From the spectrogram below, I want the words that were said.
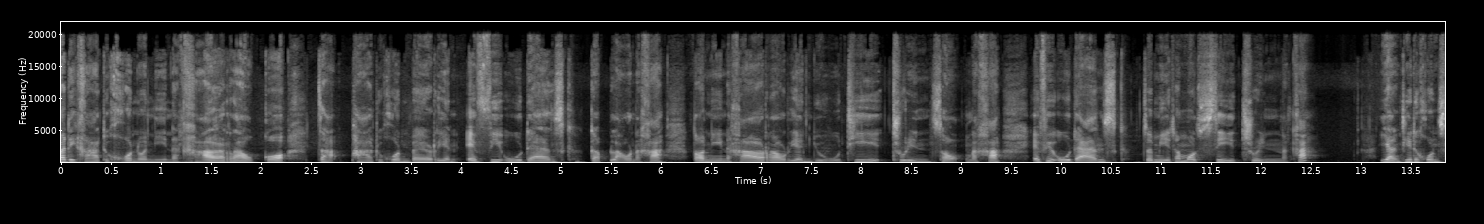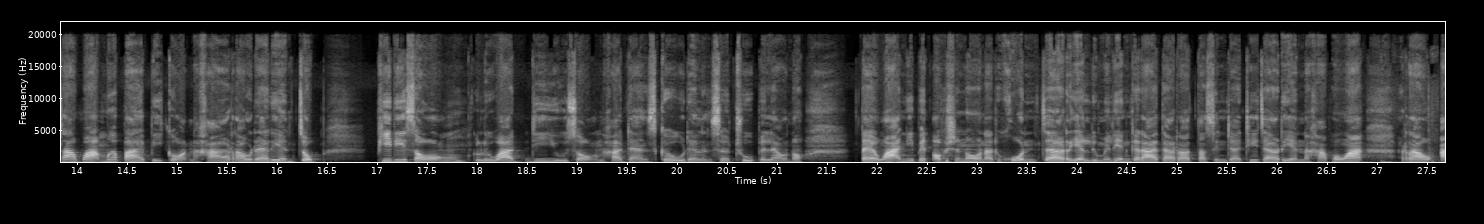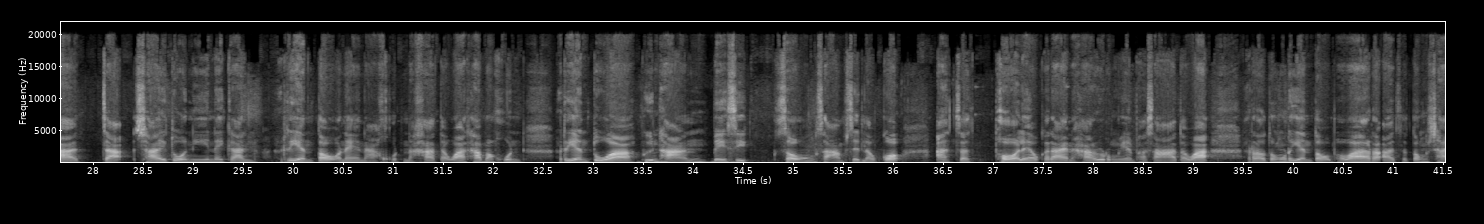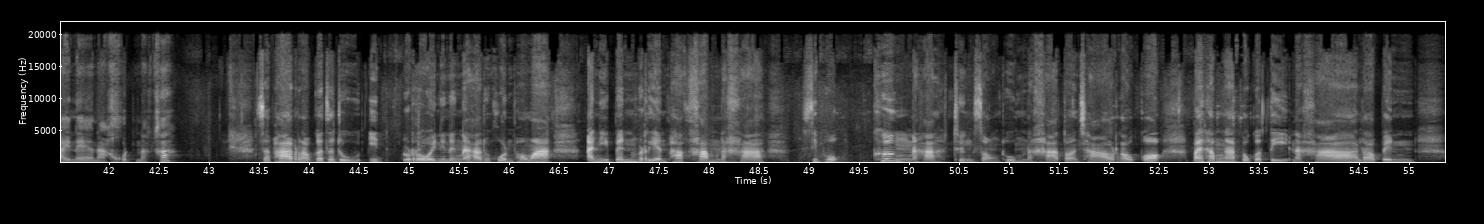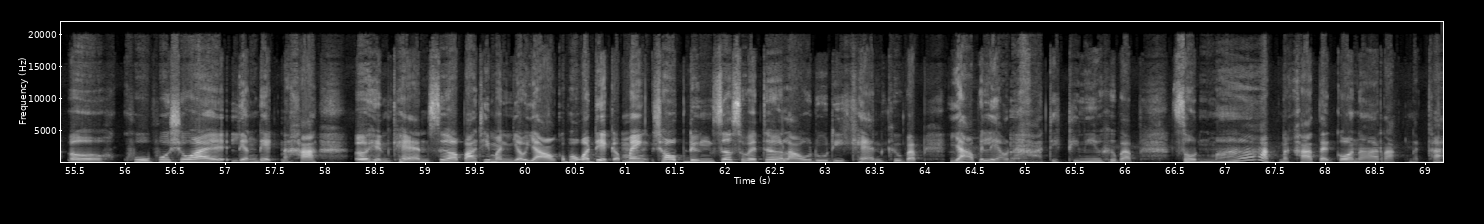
วัสดีค่ะทุกคนวันนี้นะคะ เราก็จะพาทุกคนไปเรียน FVU Dance กับเรานะคะ ตอนนี้นะคะเราเรียนอยู่ที่ทริน2นะคะ FVU Dance จะมีทั้งหมด 4 ทรินนะคะ อย่างที่ทุกคนทราบว่าเมื่อปลายปีก่อนนะคะ เราได้เรียนจบ PD 2หรือว่า DU 2นะคะ Dance Girl U Dancer 2 ไปแล้วเนาะ แต่ว่าอันนี้เป็น optional นะทุกคนจะเรียนหรือไม่เรียนก็ได้ แต่เราตัดสินใจที่จะเรียนนะคะ เพราะว่าเราอาจจะใช้ตัวนี้ในการเรียนต่อในอนาคตนะคะ แต่ว่าถ้าบางคนเรียนตัวพื้นฐานเบสิก2 3เสร็จแล้วก็อาจจะพอแล้วก็ได้นะคะ โรงเรียนภาษาแต่ว่าเราต้องเรียนต่อเพราะว่าเราอาจจะต้องใช้ในอนาคตนะคะสภาพเราก็จะดูอิดโรยนิดนึงนะคะ ทุกคนเพราะว่าอันนี้เป็นเรียนภาคค่ำนะคะ 16 ครึ่งนะคะ ถึง2ทุ่มนะคะ ตอนเช้าเราก็ไปทำงานปกตินะคะ เราเป็นครูผู้ช่วยเลี้ยงเด็กนะคะเออเห็นแขนเสื้อป้าที่มันยาวๆ ก็เพราะว่าเด็กแม่งชอบดึงเสื้อสเวตเตอร์ เราดูดีแขนคือแบบยาวไปแล้วนะคะ เด็กที่นี่คือแบบสนมากนะคะ แต่ก็น่ารักนะคะ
